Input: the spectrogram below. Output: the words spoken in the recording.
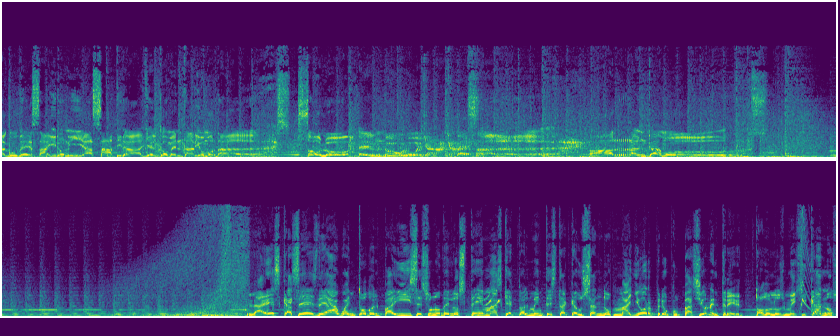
Agudeza, ironía, sátira y el comentario mordaz. Solo el duro y a la cabeza. ¡Arrancamos! La escasez de agua en todo el país es uno de los temas que actualmente está causando mayor preocupación entre todos los mexicanos.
